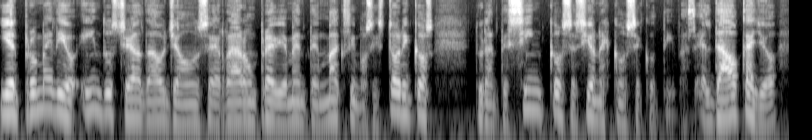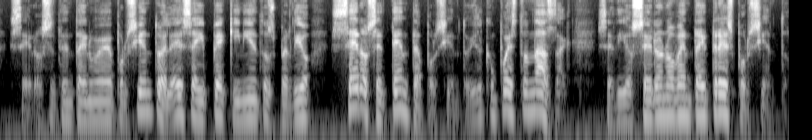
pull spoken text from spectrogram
y el promedio industrial Dow Jones cerraron previamente en máximos históricos durante cinco sesiones consecutivas. El Dow cayó 0,79%, el S&P 500 perdió 0,70% y el compuesto Nasdaq se dio 0,93%.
